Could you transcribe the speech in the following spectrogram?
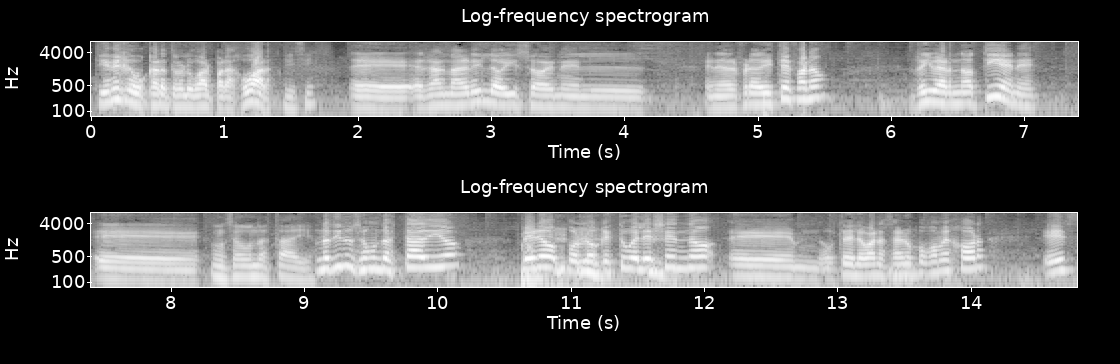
tiene que buscar otro lugar para jugar. Sí, sí. Eh, el Real Madrid lo hizo en el, en el Alfredo Di Stéfano. River no tiene, eh, Un segundo estadio. no tiene un segundo estadio, pero por lo que estuve leyendo, eh, ustedes lo van a saber un poco mejor, es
